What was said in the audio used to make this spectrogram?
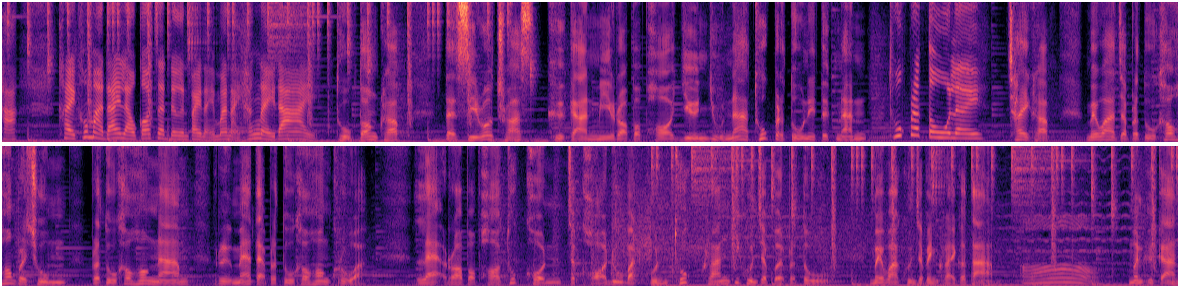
คะ ใครเข้ามาได้แล้วก็จะเดินไปไหนมาไหนข้างในได้ ถูกต้องครับ แต่ Zero Trust คือการมีรปภยืนอยู่หน้าทุกประตูในตึกนั้น ทุกประตูเลย ใช่ครับ ไม่ว่าจะประตูเข้าห้องประชุม ประตูเข้าห้องน้ำหรือแม้แต่ประตูเข้าห้องครัว และรปภทุกคนจะขอดูบัตรคุณทุกครั้งที่คุณจะเปิดประตู ไม่ว่าคุณจะเป็นใครก็ตามอ๋อ มันคือการ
